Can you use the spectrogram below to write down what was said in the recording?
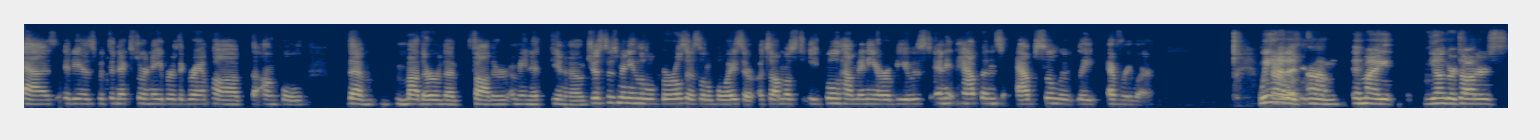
as it is with the next door neighbor, the grandpa, the uncle, the mother, the father. I mean, it, you know, just as many little girls as little boys. Are, it's almost equal how many are abused, and it happens absolutely everywhere. We had a um in my younger daughter's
